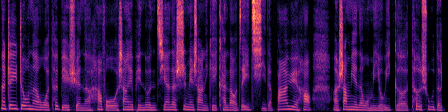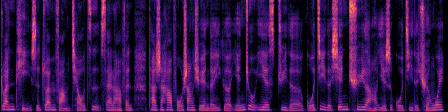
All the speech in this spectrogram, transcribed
那这一周呢，我特别选了哈佛商业评论，现在在市面上你可以看到这一期的八月号啊，上面呢我们有一个特殊的专题，是专访乔治塞拉芬，他是哈佛商学院的一个研究 ESG 的国际的先驱了哈，也是国际的权威。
